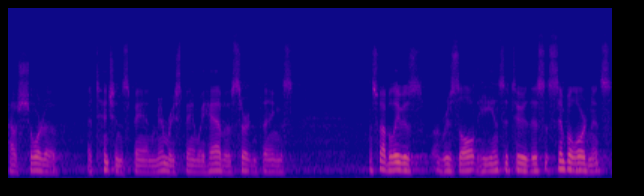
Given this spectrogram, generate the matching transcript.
how short of attention span, memory span we have of certain things. And so I believe as a result, he instituted this simple ordinance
